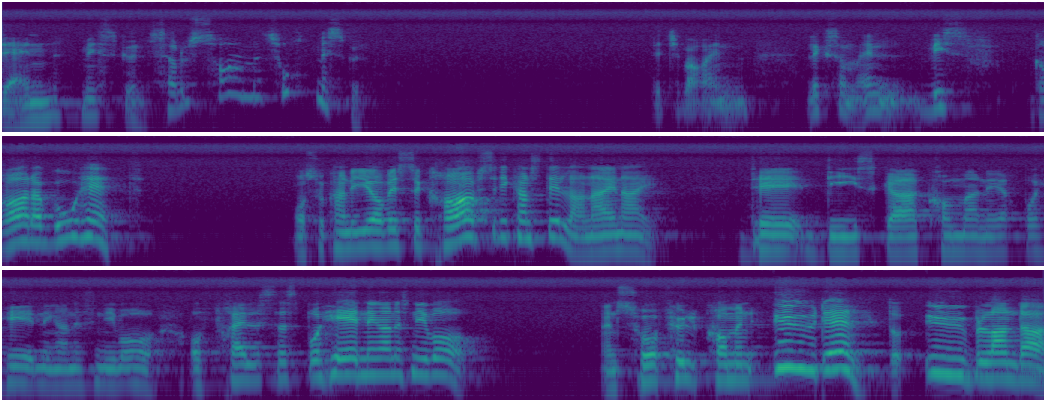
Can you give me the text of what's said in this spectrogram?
den miskunn ser du samme sort miskunn. Det er ikke bare en, liksom en viss grad av godhet, og så kan de gjøre visse krav som de kan stille. Nei, nei. Det, de skal komme ned på hedningenes nivå og frelses på hedningenes nivå. En så fullkommen udelt og ublanda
